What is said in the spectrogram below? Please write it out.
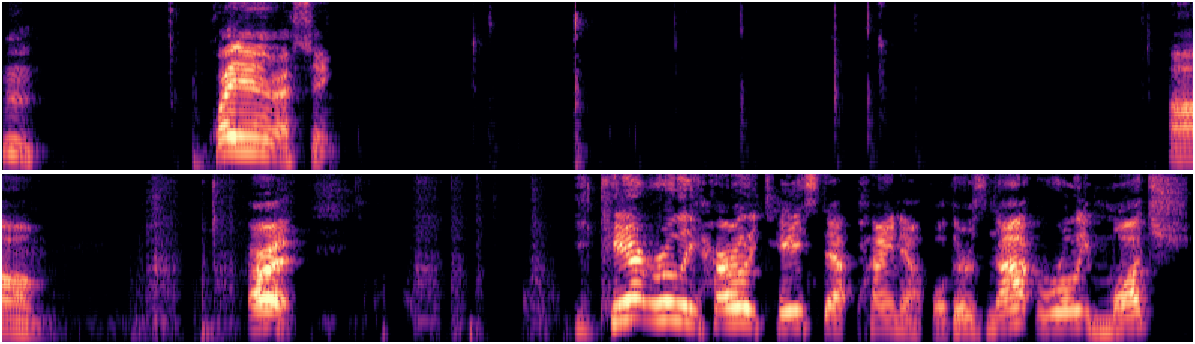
Hmm. Quite interesting. Um. All right you can't really hardly taste that pineapple. There's not really much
